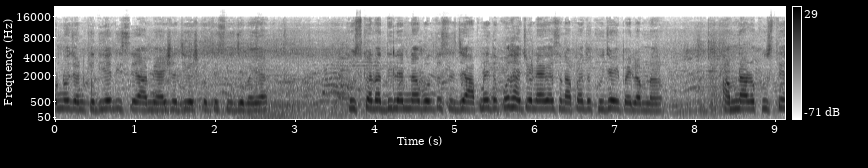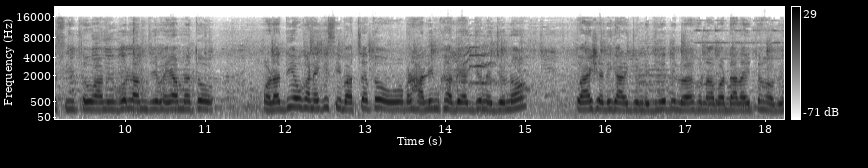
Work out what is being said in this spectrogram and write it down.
অন্যজনকে দিয়ে দিছে। আমি আইসা জিজ্ঞেস করতেছি যে, ভাইয়া, ফুচকাটা দিলেন না? বলতেছে যে, আপনি তো কোথায় চলে গেছেন? আপনার তো খুঁজেই পাইলাম না। আমরা আরও খুঁজতেছি, তো আমি বললাম যে ভাই আমরা তো অর্ডার দিয়ে ওখানে গেছি, বাচ্চা তো, ও আবার হালিম খাবে একজনের জন্য। তো আয়সা দিকে আরেকজনকে দিয়ে দিল, এখন আবার দাঁড়াইতে হবে।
